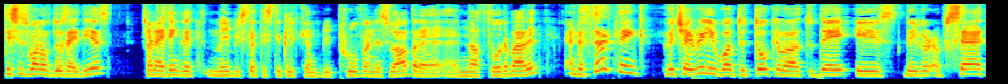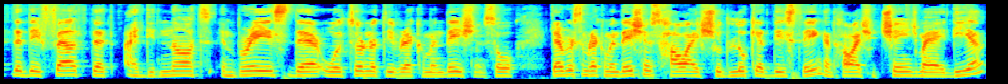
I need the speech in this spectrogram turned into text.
this is one of those ideas. And I think that maybe statistically can be proven as well, but I, have not thought about it. And the third thing which I really want to talk about today is they were upset that they felt that I did not embrace their alternative recommendations. So there were some recommendations how I should look at this thing and how I should change my idea.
